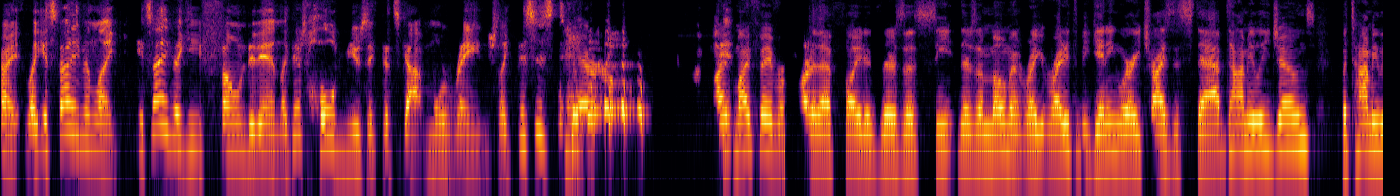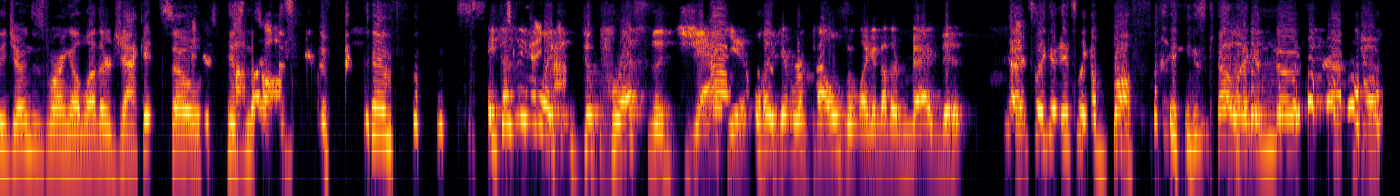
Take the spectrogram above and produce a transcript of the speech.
Right. Like it's not even like it's not even like he phoned it in. Like there's hold music that's got more range. Like this is terrible. My, my favorite part of that fight is there's a scene, there's a moment right right at the beginning where he tries to stab Tommy Lee Jones, but Tommy Lee Jones is wearing a leather jacket, so his knife off. is ineffective. It doesn't even like depress the jacket; like it repels it like another magnet. Yeah, it's like a, it's like a buff. He's got like a nose buff.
